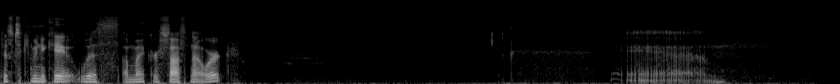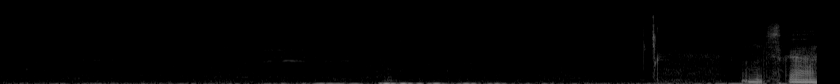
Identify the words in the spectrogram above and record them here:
just to communicate with a Microsoft network. And let's go.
